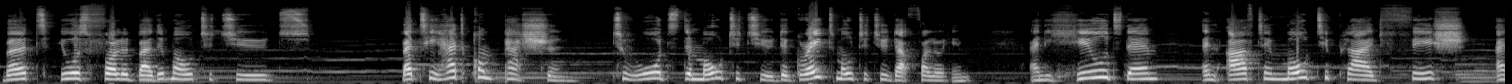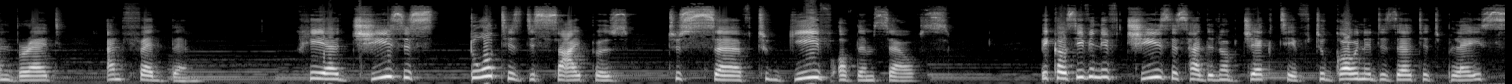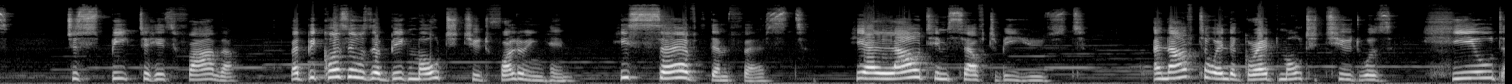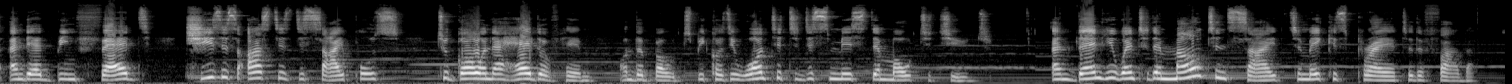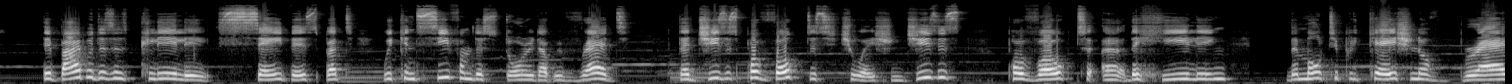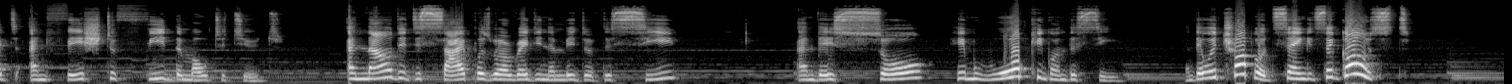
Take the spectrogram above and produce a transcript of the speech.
But he was followed by the multitudes. But he had compassion towards the multitude, the great multitude that followed him, and he healed them, and after multiplied fish and bread and fed them. Here, Jesus taught his disciples to serve, to give of themselves. Because even if Jesus had an objective to go in a deserted place to speak to his Father, but because there was a big multitude following him, he served them first. He allowed himself to be used. And after, when the great multitude was healed and they had been fed, Jesus asked his disciples to go on ahead of him on the boat because he wanted to dismiss the multitude and then he went to the mountainside to make his prayer to the Father. The Bible doesn't clearly say this, but we can see from the story that we've read that Jesus provoked the situation. Jesus provoked uh, the healing, the multiplication of bread and fish to feed the multitude. And now the disciples were already in the middle of the sea and they saw him walking on the sea. And they were troubled, saying, It's a ghost.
